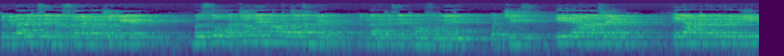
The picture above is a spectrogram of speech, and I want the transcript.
તો કેટલા થઈ જશે? બસો ને પચોતેર. બસો પચોતેરમાં પચાસ ઉમેરો. તો કેટલા થઈ જશે? ત્રણસો ને પચીસ. એ લેવાના છે. એ લેવા માટે એક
